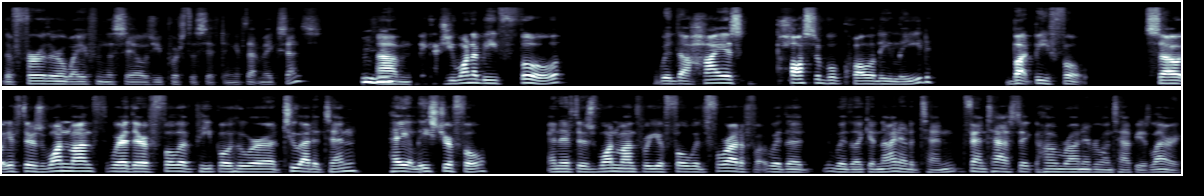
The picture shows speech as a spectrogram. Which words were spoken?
the further away from the sales you push the sifting, if that makes sense. Mm-hmm. Um, because you want to be full with the highest possible quality lead, but be full. So if there's one month where they're full of people who are a two out of 10, hey, at least you're full. And if there's one month where you're full with four out of five, with a with like a nine out of ten, fantastic home run, everyone's happy as Larry.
